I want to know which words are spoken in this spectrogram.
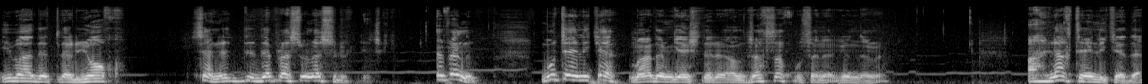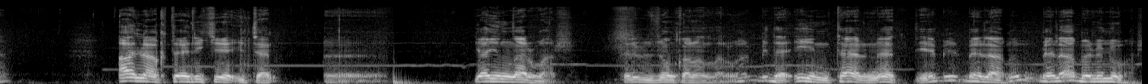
ibadetler yok. Seni de- depresyona sürükleyecek. Efendim bu tehlike madem gençleri alacaksak bu sene gündeme. Ahlak tehlikede. Ahlak tehlikeye iten e, yayınlar var. Televizyon kanalları var. Bir de internet diye bir belanın bela bölümü var.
